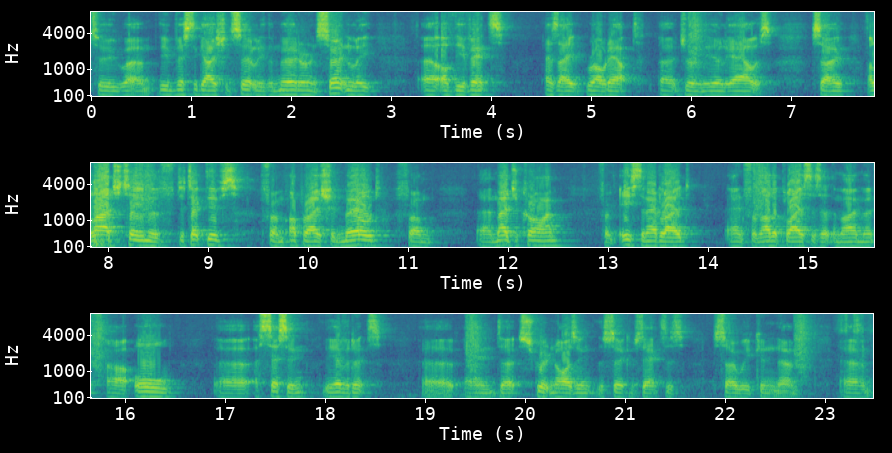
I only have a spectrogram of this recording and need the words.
to um, the investigation, certainly the murder and certainly uh, of the events as they rolled out uh, during the early hours. So a large team of detectives from Operation Meld, from uh, Major Crime, from Eastern Adelaide and from other places at the moment are all uh, assessing the evidence uh, and uh, scrutinising the circumstances so we can um, um,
